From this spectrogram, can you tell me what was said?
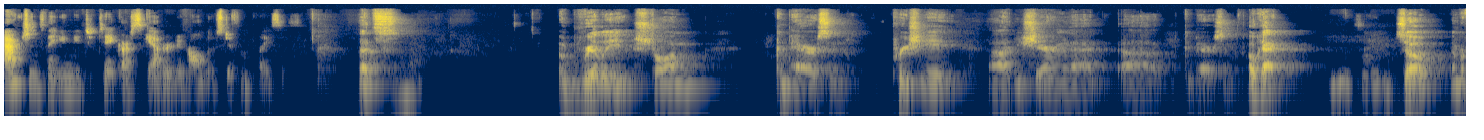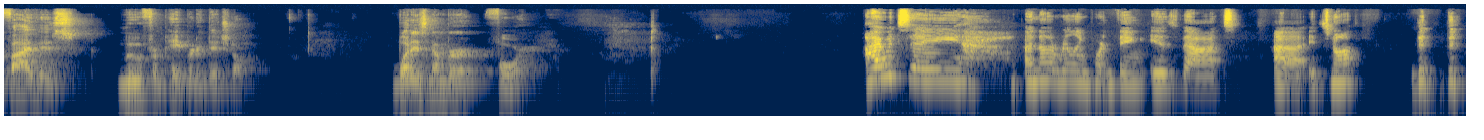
actions that you need to take are scattered in all those different places. That's a really strong comparison. Appreciate uh, you sharing that uh, comparison. Okay. So, number five is move from paper to digital. What is number four? I would say another really important thing is that uh, it's not the the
